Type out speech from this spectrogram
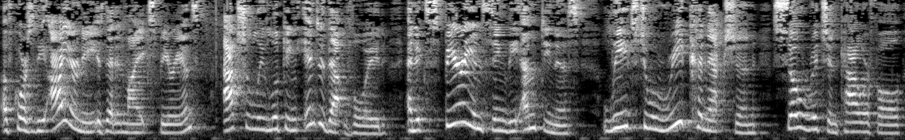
Of course, the irony is that in my experience, actually looking into that void and experiencing the emptiness leads to a reconnection so rich and powerful,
